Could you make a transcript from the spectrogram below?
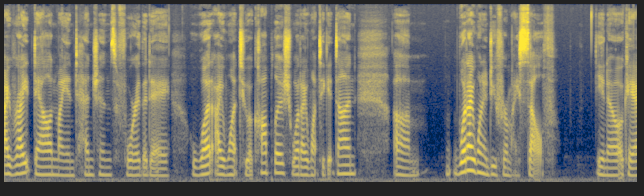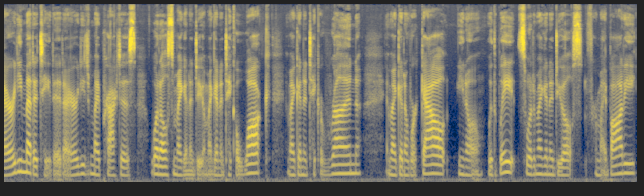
I write down my intentions for the day, what I want to accomplish, what I want to get done, um, what I want to do for myself. You know, okay, I already meditated. I already did my practice. What else am I going to do? Am I going to take a walk? Am I going to take a run? Am I going to work out, you know, with weights? What am I going to do else for my body?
